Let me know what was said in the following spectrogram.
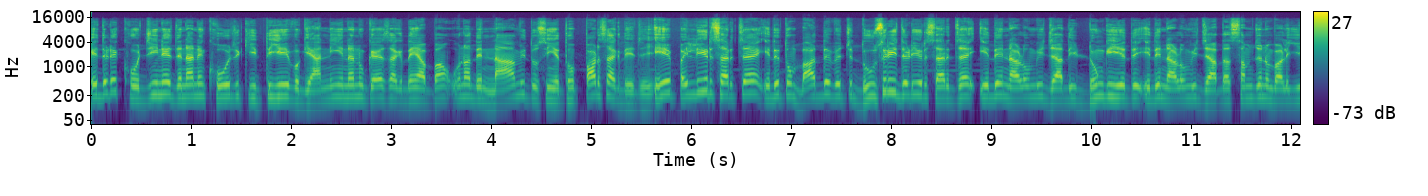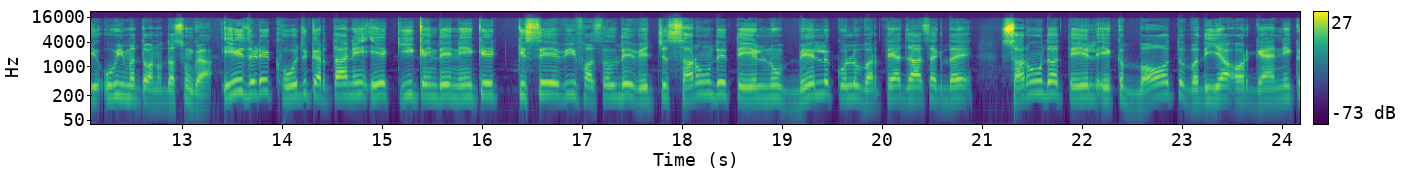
ਇਹ ਜਿਹੜੇ ਖੋਜੀ ਨੇ, ਜਿਨ੍ਹਾਂ ਨੇ ਖੋਜ ਕੀਤੀ ਹੈ ਵਿਗਿਆਨੀ ਇਹਨਾਂ ਨੂੰ ਕਹਿ ਸਕਦੇ ਹਾਂ ਆਪਾਂ, ਉਹਨਾਂ ਦੇ ਨਾਮ ਵੀ ਤੁਸੀਂ ਇੱਥੋਂ ਪੜ੍ਹ ਸਕਦੇ ਜੀ। ਇਹ ਪਹਿਲੀ ਰਿਸਰਚ ਹੈ, ਇਹਦੇ ਤੋਂ ਬਾਅਦ ਦੇ ਵਿੱਚ ਦੂਸਰੀ ਜਿਹੜੀ ਰਿਸਰਚ ਹੈ, ਇਹਦੇ ਨਾਲੋਂ ਵੀ ਜ਼ਿਆਦਾ ਡੂੰਘੀ ਹੈ ਤੇ ਇਹਦੇ ਨਾਲੋਂ ਵੀ ਜ਼ਿਆਦਾ ਸਮਝਣ ਵਾਲੀ ਹੈ, ਉਹ ਵੀ ਮੈਂ ਤੁਹਾਨੂੰ ਦੱਸੂਗਾ। ਇਹ ਜਿਹੜੇ ਖੋਜਕਰਤਾ ਨੇ, ਇਹ ਕੀ ਕਹਿੰਦੇ ਨੇ ਕਿ ਕਿਸੇ ਵੀ ਫਸਲ ਦੇ ਵਿੱਚ ਸਰੋਂ ਦੇ ਤੇਲ ਨੂੰ ਬਿਲਕੁਲ ਵਰਤਿਆ ਜਾ ਸਕਦਾ ਹੈ। ਸਰੋਂ ਦਾ ਤੇਲ ਇੱਕ ਬਹੁਤ ਵਧੀਆ ਆਰਗੈਨਿਕ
